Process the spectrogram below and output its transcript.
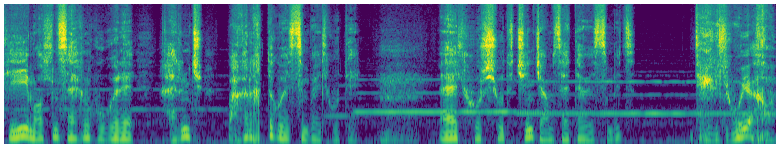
Тийм олон сайхан хүүгээрээ харин ч бахархдаг байсан байлгүй дээ. Айл хөршүүд чинь жам сайтай байсан биз? Тэглгүй яах вэ?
